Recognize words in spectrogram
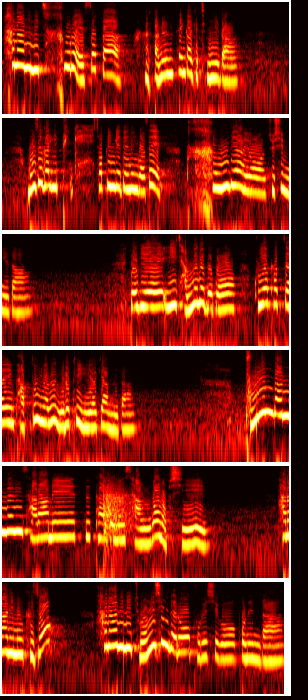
하나님이 참으로 애썼다라는 생각이 듭니다. 모세가 이 핑계 저 핑계 되는 것에 다 응대하여 주십니다. 여기에 이 장면을 보고 구역학자인 박동현은 이렇게 이야기합니다. 부름받는 사람의 뜻하고는 상관없이 하나님은 그저 하나님이 좋으신 대로 부르시고 보낸다.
